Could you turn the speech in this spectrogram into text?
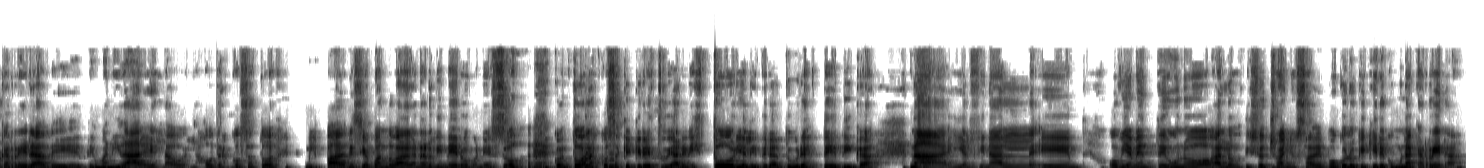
carrera de, humanidades, las otras cosas, todos mis padres decían, ¿cuándo vas a ganar dinero con eso? con todas las cosas que quieres estudiar en historia, literatura, estética. Nada, y al final, em, obviamente, uno a los 18 años sabe poco lo que quiere como una carrera,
